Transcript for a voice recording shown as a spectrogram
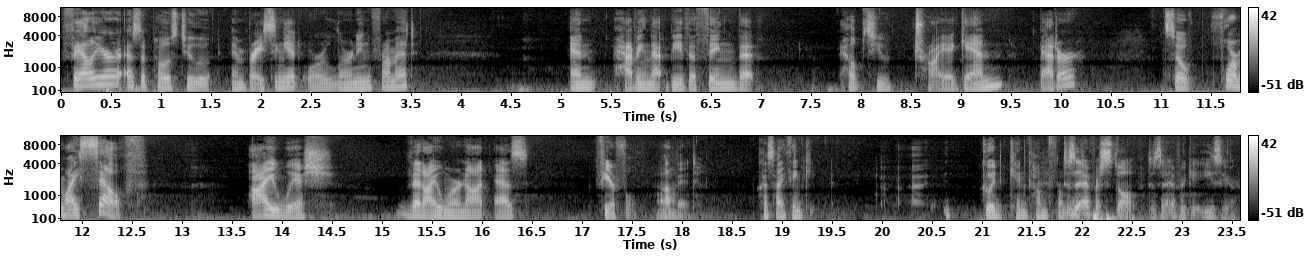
failure as opposed to embracing it or learning from it and having that be the thing that helps you try again better. So for myself, I wish that I were not as fearful of it because I think uh, good can come from Does it. it ever stop? Does it ever get easier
